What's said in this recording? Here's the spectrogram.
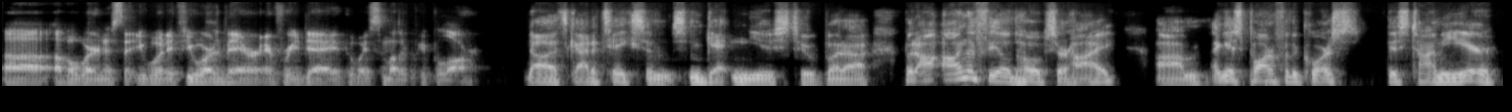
uh, of awareness that you would if you are there every day, the way some other people are. No, it's got to take some some getting used to. But uh, but on the field, hopes are high. Um, I guess par for the course this time of year,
